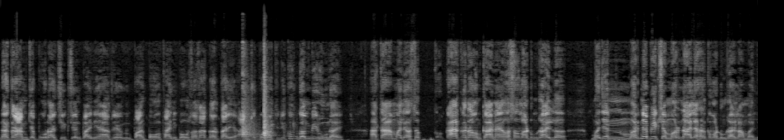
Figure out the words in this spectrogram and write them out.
नाहीतर आमच्या पोरा शिक्षण पाणी आहे आपले पा- पाव- पाणी पावसाचा करताय आमची परिस्थिती खूप गंभीर होऊन आहे. आता आम्हाला असं क- काय करावं आणि काय नाही असं वाटून राहिलं. म्हणजे मरण्यापेक्षा मरण आल्यासारखं वाटून राहिलं आम्हाला.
